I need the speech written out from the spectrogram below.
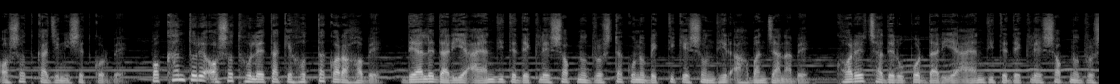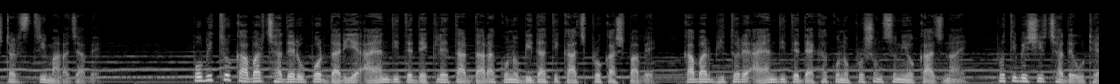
অসৎ কাজে নিষেধ করবে। পক্ষান্তরে অসৎ হলে তাকে হত্যা করা হবে। দেয়ালে দাঁড়িয়ে আয়ান দিতে দেখলে স্বপ্নদ্রষ্টা কোনো ব্যক্তিকে সন্ধির আহ্বান জানাবে। ঘরের ছাদের উপর দাঁড়িয়ে আয়ান দিতে দেখলে স্বপ্নদ্রষ্টার স্ত্রী মারা যাবে। পবিত্র কাবার ছাদের উপর দাঁড়িয়ে আয়ান দিতে দেখলে তার দ্বারা কোনো বিদাতি কাজ প্রকাশ পাবে। কাবার ভিতরে আয়ান দিতে দেখা কোনো প্রশংসনীয় কাজ নয় প্রতিবেশীর ছাদে উঠে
